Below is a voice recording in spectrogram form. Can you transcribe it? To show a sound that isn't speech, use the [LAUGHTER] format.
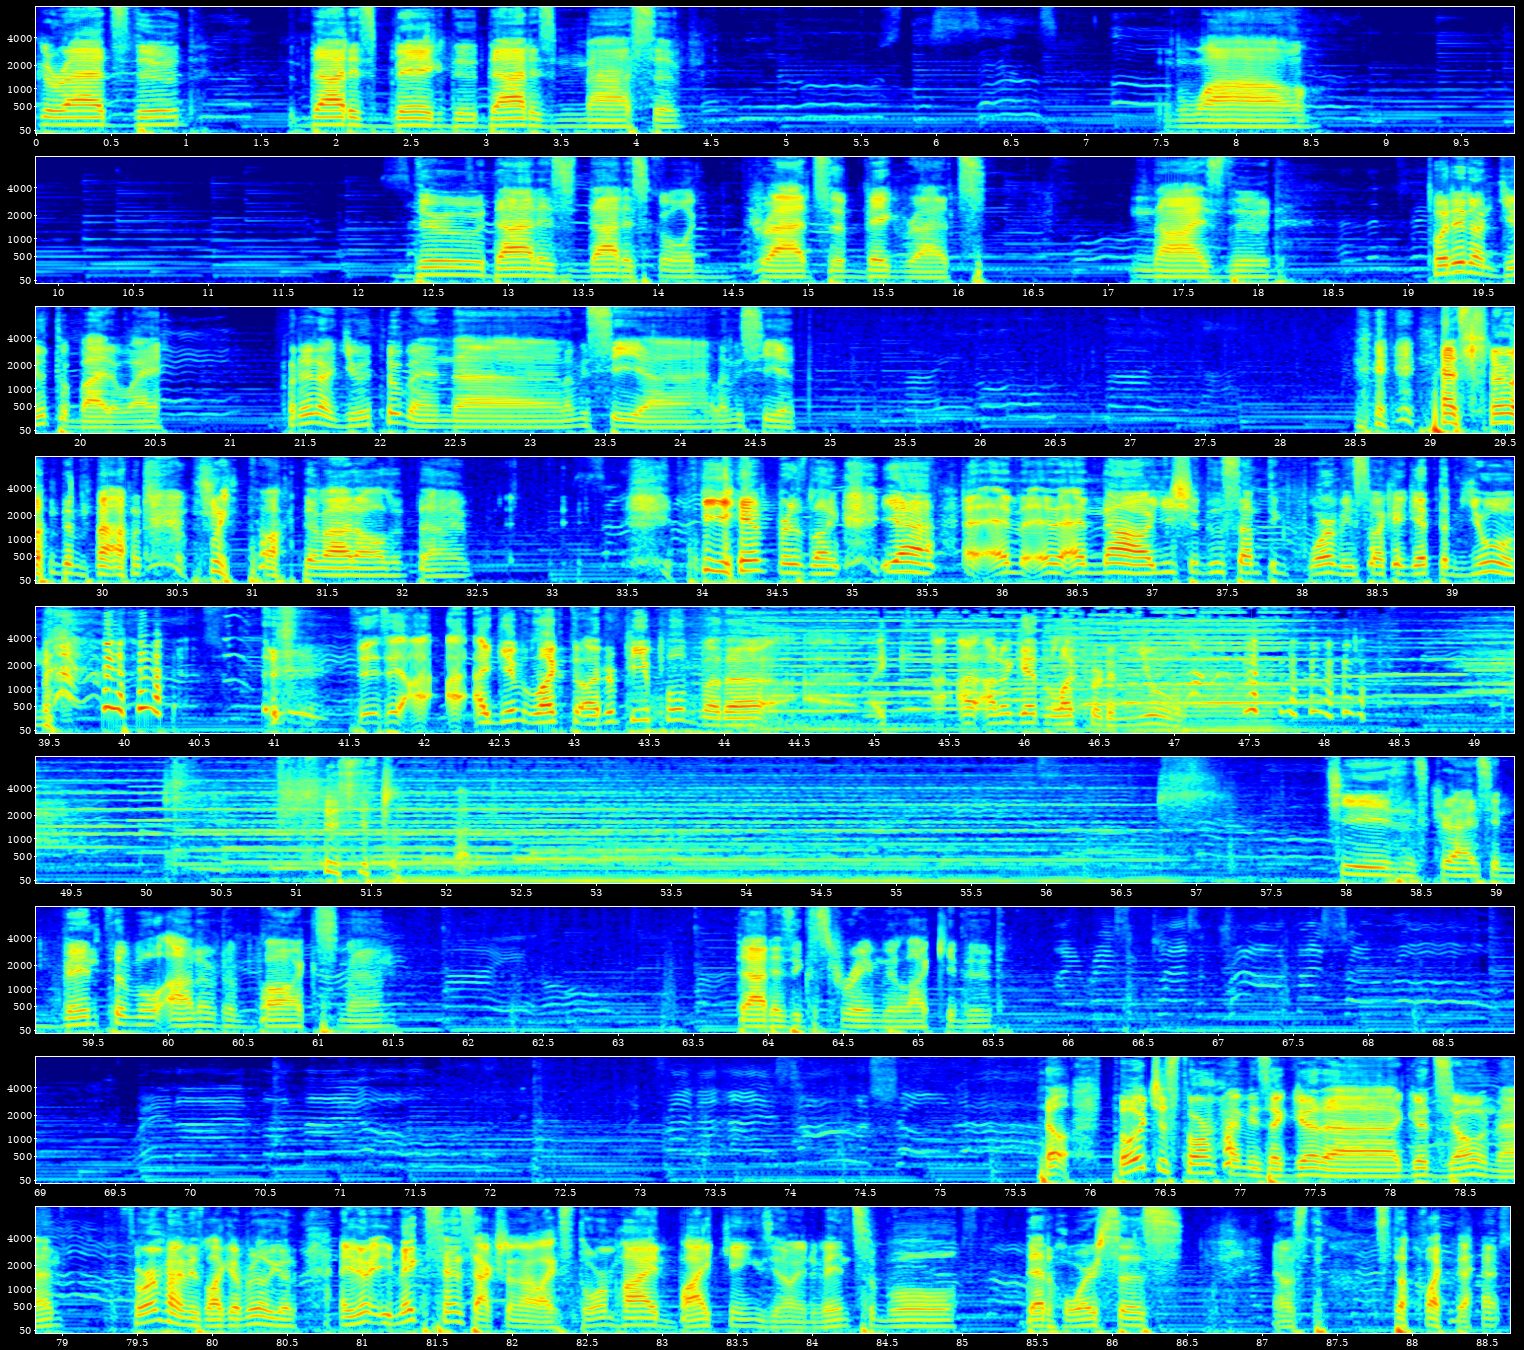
Grats, dude. That is big, dude. That is massive. Wow. Dude, that is that is cool. Rats, the big rats. Nice, dude. Put it on YouTube, by the way. Put it on YouTube and uh, let me see. Uh, let me see it. [LAUGHS] That's literally the mount [LAUGHS] we talked about all the time. [LAUGHS] the emperor's like, yeah, and, and, and now you should do something for me so I can get the mule, man. [LAUGHS] I, I, give luck to other people, but uh, I, I, don't get the luck for the mule. [LAUGHS] this is like, Jesus Christ, invincible out of the box, man. That is extremely lucky, dude. Tell, told you Stormheim is a good, uh, good zone, man. Stormheim is like a really good, and you know it makes sense actually. Now, like Stormheim, Vikings, you know, Invincible, Dead Horses, you know, st [LAUGHS] stuff like that.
